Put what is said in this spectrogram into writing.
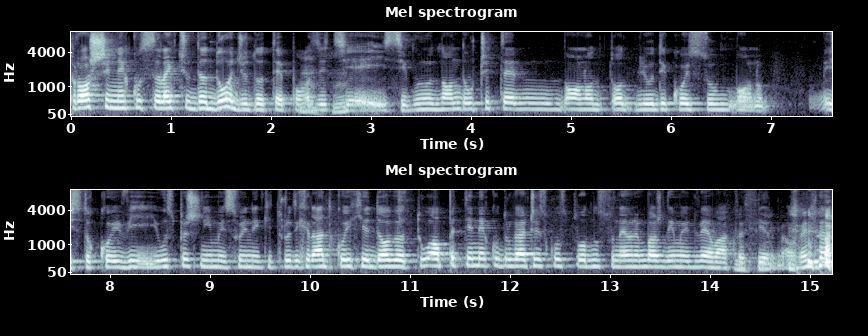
prošli neku selekciju da dođu do te pozicije mm -hmm. i sigurno da onda učite ono, od ljudi koji su ono, isto koji vi i uspešni, imaju svoj neki trud i rad koji ih je doveo tu, a opet je neko drugačije iskustvo u odnosu, ne vrem baš da imaju dve ovakve mhm. firme ove, na,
